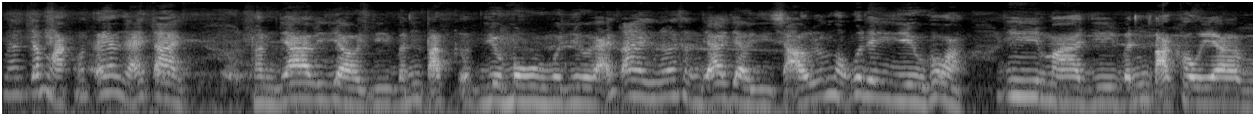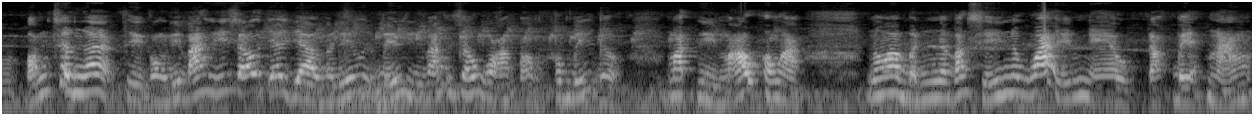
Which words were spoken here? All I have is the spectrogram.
Nó chóng mặt nó té gãy tay thành ra bây giờ chị bệnh tật, vừa mù mà vừa gãy tay nữa, thành ra giờ gì sợ lắm, không có đi nhiều không à. Đi mà vì bệnh tật hồi à, bẩm sinh á, thì còn đi bán vé số, chứ giờ mà nếu biểu gì bán số hoàn toàn không biết được. Mắt gì máu không à. Nó bệnh à, bác sĩ nó quá hiểm nghèo, đặc biệt nặng.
